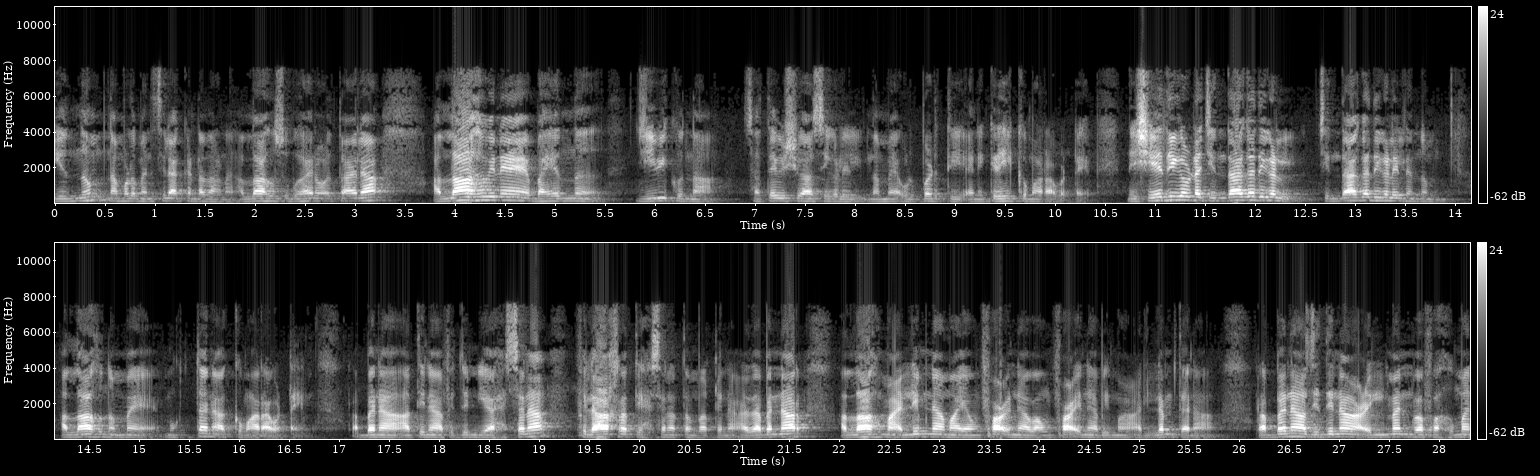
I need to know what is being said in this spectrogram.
എന്നും നമ്മൾ മനസ്സിലാക്കേണ്ടതാണ്. അള്ളാഹു സുബാനോത്താല അള്ളാഹുവിനെ ഭയന്ന് ജീവിക്കുന്ന സത്യവിശ്വാസികളിൽ നമ്മെ ഉൾപ്പെടുത്തി അനുഗ്രഹിക്കുമാറാവട്ടെ നിഷേധികളുടെ ചിന്താഗതികൾ ചിന്താഗതികളിൽ നിന്നും അള്ളാഹു നമ്മെ മുക്തനാക്കുമാറാവട്ടെ ربنا آتنا في الدنيا حسنة في الآخرة حسنة وقنا عذاب النار اللهم علمنا ما ينفعنا وانفعنا بما علمتنا ربنا زدنا علما وفهما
